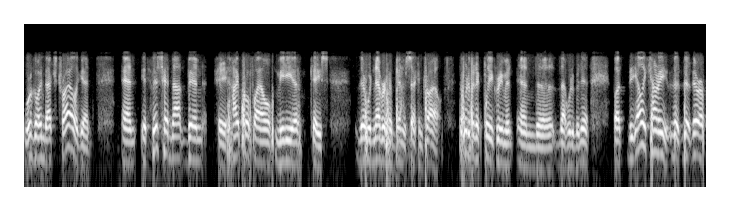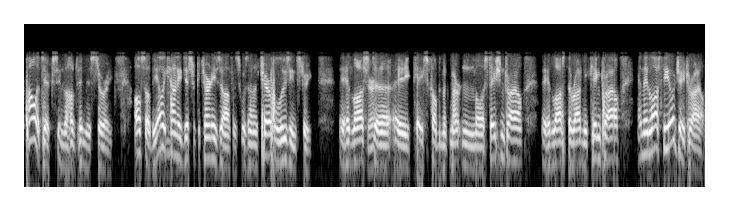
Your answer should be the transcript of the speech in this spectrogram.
we're going back to trial again and if this had not been a high profile media case there would never have been a second trial there would have been a plea agreement and uh, that would have been it but the LA County, the, the, there are politics involved in this story. Also, the LA County District Attorney's Office was on a terrible losing streak. They had lost sure. uh, a case called the McMartin molestation trial. They had lost the Rodney King trial, and they lost the OJ trial.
